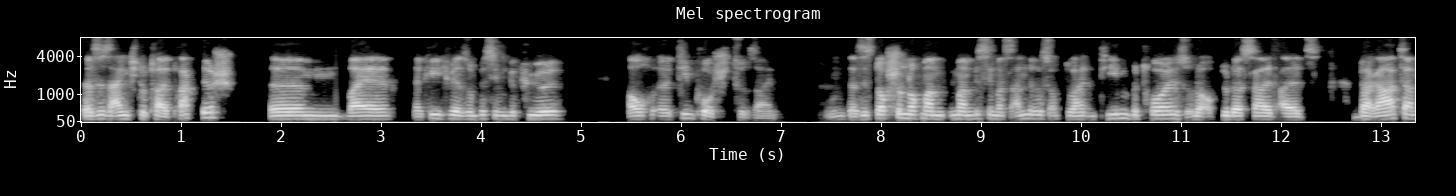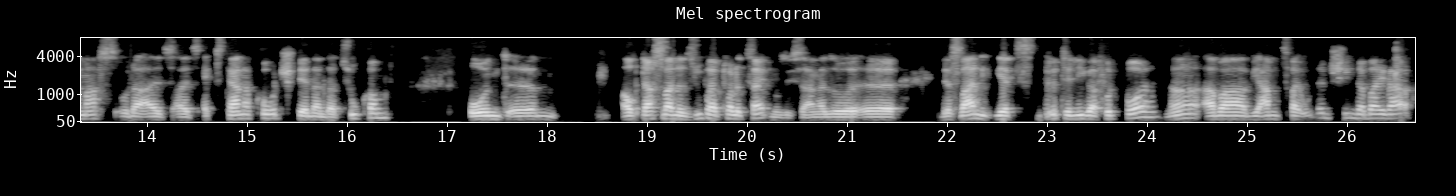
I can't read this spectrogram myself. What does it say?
das ist eigentlich total praktisch, ähm, weil dann kriege ich wieder so ein bisschen Gefühl, auch äh, Teamcoach zu sein. Das ist doch schon nochmal immer ein bisschen was anderes, ob du halt ein Team betreust oder ob du das halt als Berater machst oder als, als externer Coach, der dann dazukommt. Und ähm, auch das war eine super tolle Zeit, muss ich sagen. Also äh, das war jetzt dritte Liga Football, ne? aber wir haben zwei Unentschieden dabei gehabt.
